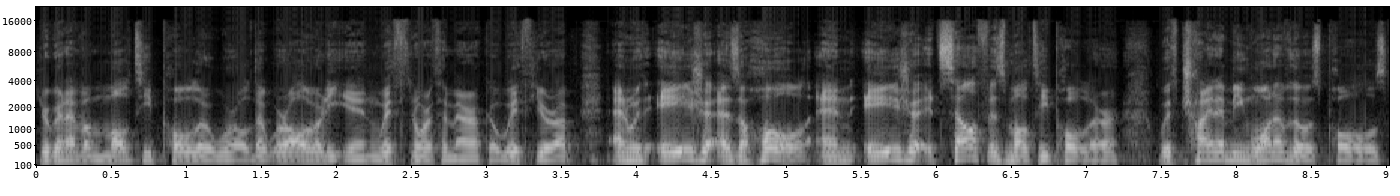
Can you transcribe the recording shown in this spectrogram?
You're going to have a multipolar world that we're already in with North America, with Europe, and with Asia as a whole. And Asia itself is multipolar, with China being one of those poles.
